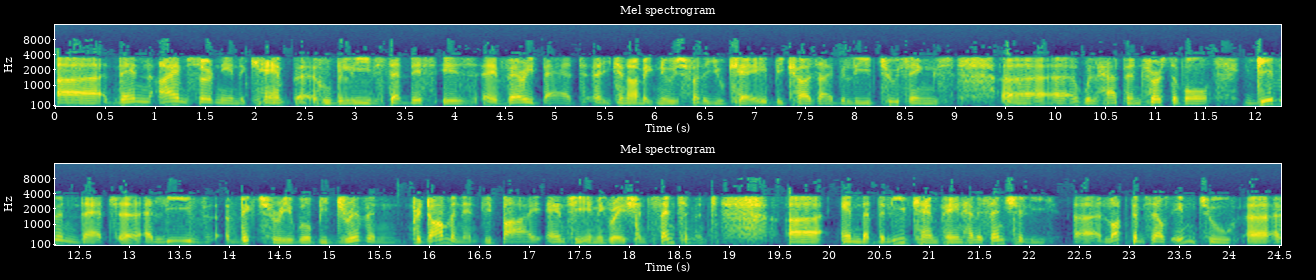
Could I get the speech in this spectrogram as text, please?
uh, then I'm certainly in the camp uh, who believes that this is a very bad uh, economic news for the UK because I believe two things uh, uh, will happen. First of all, given that uh, a Leave victory will be driven predominantly by anti-immigration sentiment, uh, and that the Leave campaign have essentially uh, locked themselves into uh, a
